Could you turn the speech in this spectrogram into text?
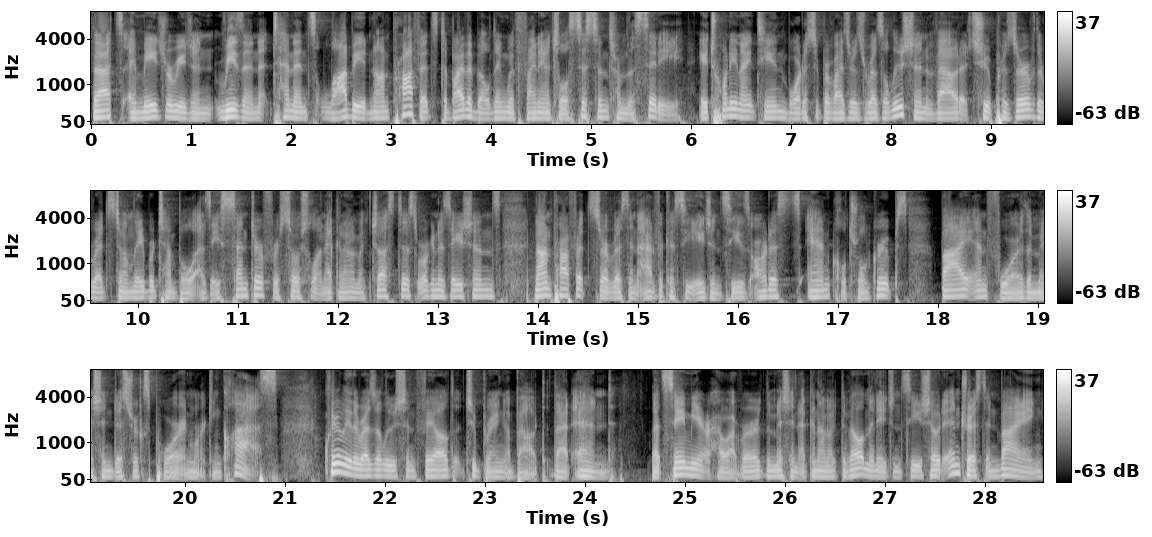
That's a major region, reason tenants lobbied nonprofits to buy the building with financial assistance from the city. A 2019 Board of Supervisors resolution vowed to preserve the Redstone Labor Temple as a center for social and economic justice organizations, nonprofit service and advocacy agencies, artists, and cultural groups by and for the Mission District's poor and working class. Clearly, the resolution failed to bring about that end. That same year, however, the Mission Economic Development Agency showed interest in buying.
